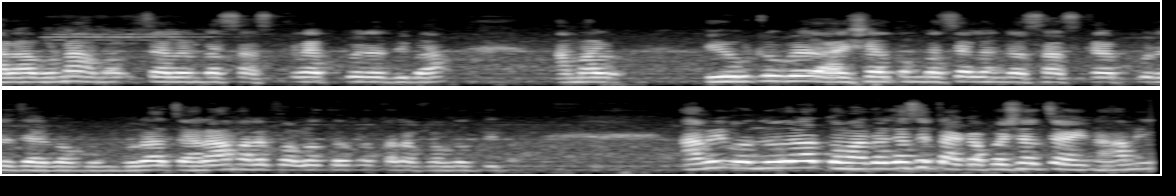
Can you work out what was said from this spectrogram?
বাড়াবো না, আমার চ্যানেলটা সাবস্ক্রাইব করে দিবা। আমার ইউটিউবে আইসা তোমরা চ্যানেলটা সাবস্ক্রাইব করে যাইবা বন্ধুরা, যারা আমার ফলো দেবে তারা ফলো দিবা। আমি বন্ধুরা, তোমাদের কাছে টাকা পয়সা চাই না, আমি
